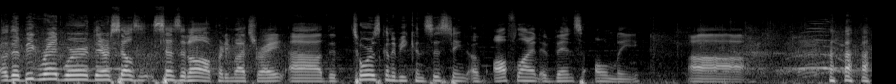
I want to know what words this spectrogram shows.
Uh, the big red word there says, says it all, pretty much, right? Uh, the tour is going to be consisting of offline events only.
